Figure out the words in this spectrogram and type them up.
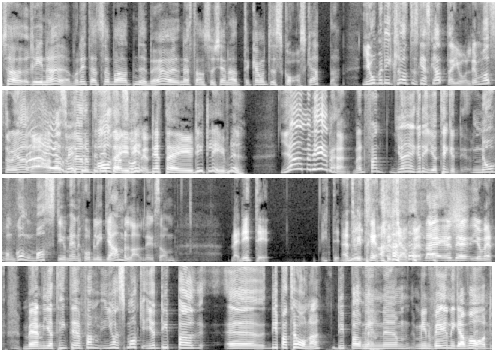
så här rinna över lite. Alltså bara att nu börjar jag nästan så känna att jag kanske inte ska skratta. Jo, men det är klart du ska skratta Joel, det måste vi göra. Nej, Annars blir det inte, bara detta, är ju, sorgligt. di- detta är ju ditt liv nu. Ja, men det är det. Men fan, jag äger det. Jag tänker, att någon gång måste ju människor bli gamla liksom. Men inte... Inte, Inte vid 30 kanske. Nej, det, jag vet. Men jag tänkte, fan, jag smakar, jag dippar, eh, dippar tårna, dippar min, eh, min veniga vad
